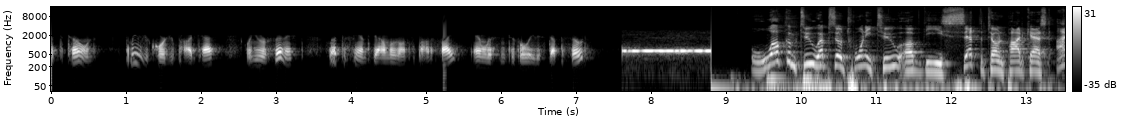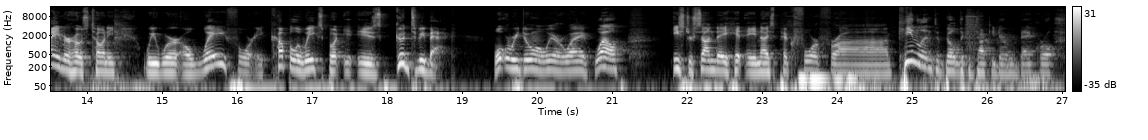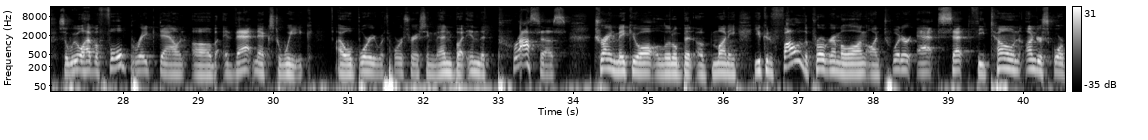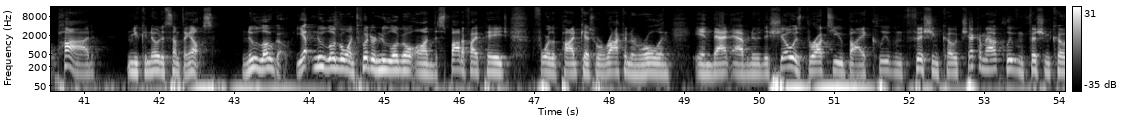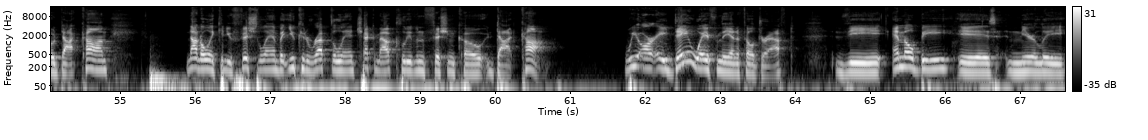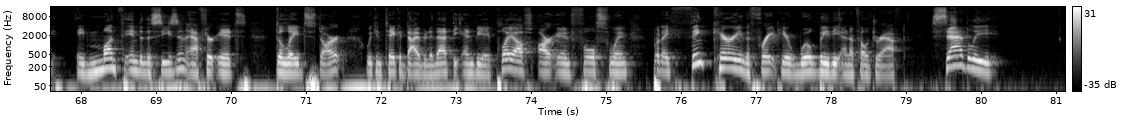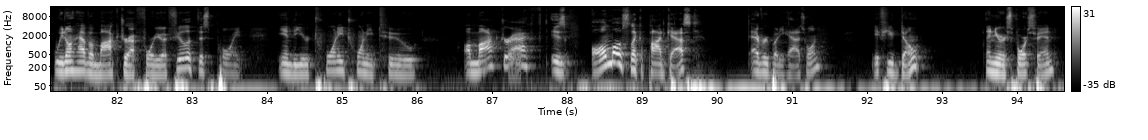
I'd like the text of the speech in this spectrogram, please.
set the tone, please record your podcast. When you are finished, let the fans download on Spotify and listen to the latest episode. Welcome to episode 22 of the Set the Tone podcast. I am your host, Tony. We were away for a couple of weeks, but it is good to be back. What were we doing while we were away? Well, Easter Sunday hit a nice pick four from Keeneland to build the Kentucky Derby bankroll. So we will have a full breakdown of that next week. I will bore you with horse racing then, but in the process, try and make you all a little bit of money. You can follow the program along on Twitter at set the tone underscore pod, and you can notice something else. New logo. Yep, new logo on Twitter, new logo on the Spotify page for the podcast. We're rocking and rolling in that avenue. The show is brought to you by Cleveland Fishing Co. Check them out, clevelandfishingco.com. Not only can you fish the land, but you can rep the land. Check them out, clevelandfishingco.com. We are a day away from the NFL draft. The MLB is nearly a month into the season after its delayed start. We can take a dive into that. The NBA playoffs are in full swing, but I think carrying the freight here will be the NFL draft. Sadly, we don't have a mock draft for you. I feel at this point in the year 2022, a mock draft is almost like a podcast. Everybody has one. If you don't, and you're a sports fan,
